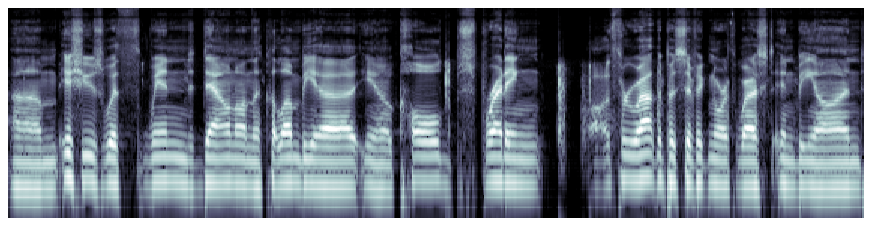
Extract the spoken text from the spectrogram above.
Um, issues with wind down on the Columbia. You know, cold spreading throughout the Pacific Northwest and beyond,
